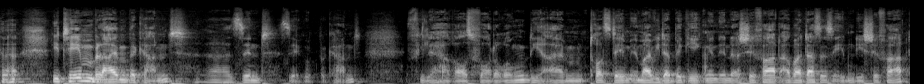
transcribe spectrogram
Die Themen bleiben bekannt, äh, sind sehr gut bekannt. Viele Herausforderungen, die einem trotzdem immer wieder begegnen in der Schifffahrt, aber das ist eben die Schifffahrt,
